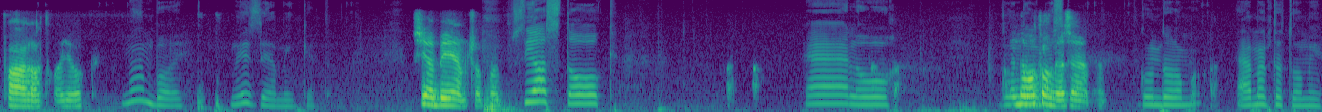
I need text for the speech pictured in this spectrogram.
Fáradt vagyok. Nem baj. Nézzél minket. Szia BM csapat. Sziasztok! Hello! Gondolom a Tomi azt- az elment. Gondolom, elment a Tomi.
